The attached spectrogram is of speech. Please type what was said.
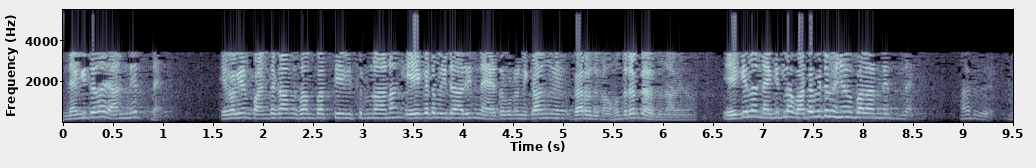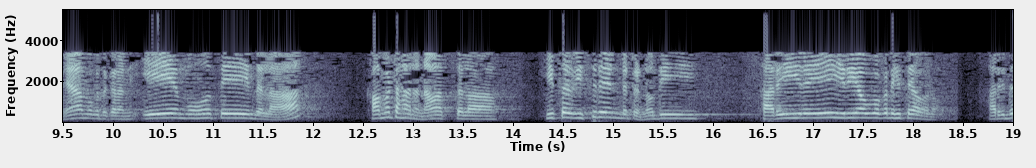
නැගිටලා යන්නෙත් නැහැ. ඒ වගේම පංචකාම සම්පත්තිය විසිරුණා නම් ඒකටම ඉඩ අරින්නේ නැහැ. එතකොට නිකන් පෙරදුනා. හොඳටම පෙරදුනා වෙනවා. ඒකෙලා නැගිටලා වටපිට මෙහෙම බලන්නෙත් නැහැ. හරිද? මෙයා මොකද කරන්නේ? ඒ මොහොතේ ඉඳලා කමටහන නවත්තලා හිත විසිරෙන්නට නොදී ශරීරයේ ඉරියව්වකට හිත යවනවා. හරිද?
